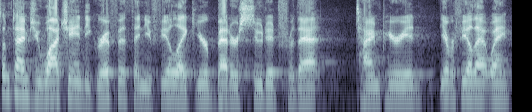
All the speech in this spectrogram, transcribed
Sometimes you watch Andy Griffith and you feel like you're better suited for that time period. You ever feel that way?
